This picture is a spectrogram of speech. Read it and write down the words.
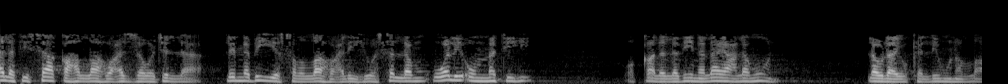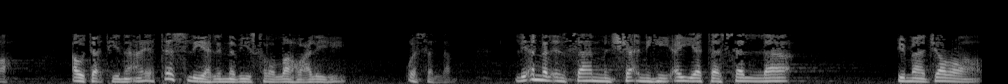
التي ساقها الله عز وجل للنبي صلى الله عليه وسلم ولأمته وقال الذين لا يعلمون لولا يكلمنا الله أو تأتينا آية تسلية للنبي صلى الله عليه وسلم. لأن الإنسان من شأنه أن يتسلى بما جرى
